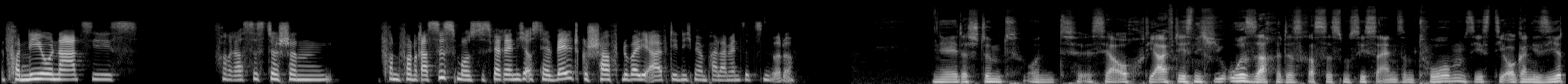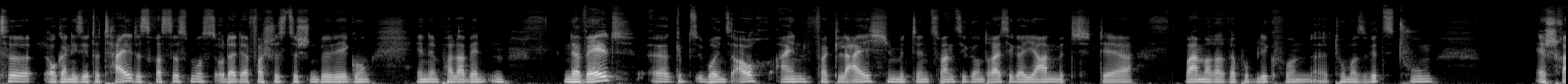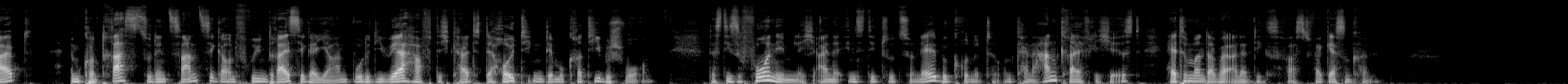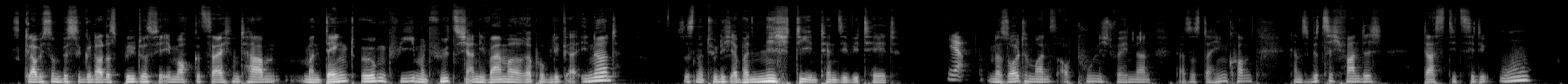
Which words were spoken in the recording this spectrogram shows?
von Neonazis, von rassistischen, von, von Rassismus, das wäre ja nicht aus der Welt geschafft, nur weil die AfD nicht mehr im Parlament sitzen würde. Nee, das stimmt. Und ist ja auch, die AfD ist nicht die Ursache des Rassismus. Sie ist ein Symptom. Sie ist die organisierte, organisierte Teil des Rassismus oder der faschistischen Bewegung in den Parlamenten. In der Welt äh, gibt es übrigens auch einen Vergleich mit den 20er und 30er Jahren mit der Weimarer Republik von äh, Thomas Witztum. Er schreibt, im Kontrast zu den 20er und frühen 30er Jahren wurde die Wehrhaftigkeit der heutigen Demokratie beschworen. Dass diese vornehmlich eine institutionell begründete und keine handgreifliche ist, hätte man dabei allerdings fast vergessen können. Das ist, glaube ich, so ein bisschen genau das Bild, was wir eben auch gezeichnet haben. Man denkt irgendwie, man fühlt sich an die Weimarer Republik erinnert. Es ist natürlich aber nicht die Intensivität. Ja. Und da sollte man es auch tun, nicht verhindern, dass es dahin kommt. Ganz witzig fand ich, dass die CDU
